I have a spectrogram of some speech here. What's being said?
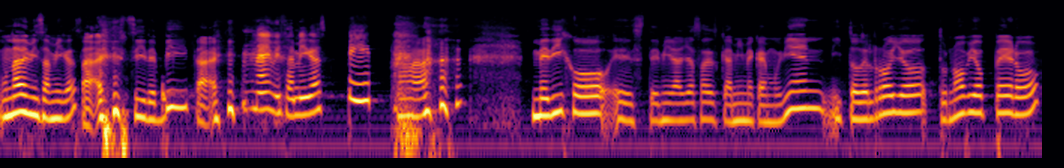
Una de mis amigas, ah, sí, de beep, ah, Una de mis amigas, pip. Ajá. me dijo, este, mira, ya sabes que a mí me cae muy bien y todo el rollo, tu novio, pero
